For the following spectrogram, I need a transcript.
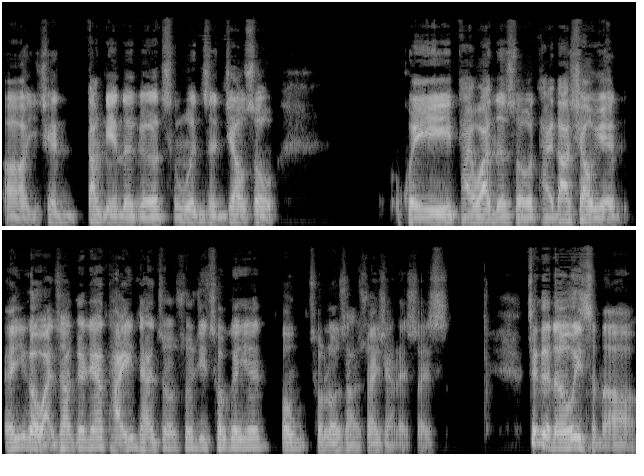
啊！以前当年那个陈文成教授。回台湾的时候，台大校园，哎，一个晚上跟人家谈一谈，说说去抽根烟，嘣，从楼上摔下来摔死。这个呢，为什么啊？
